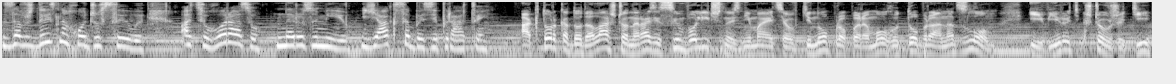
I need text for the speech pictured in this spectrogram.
завжди знаходжу сили. А цього разу не розумію, як себе зібрати. Акторка додала, що наразі символічно знімається в кіно про перемогу добра над злом і вірить, що в житті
